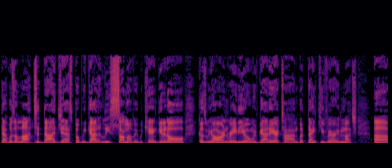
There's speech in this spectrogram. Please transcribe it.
that was a lot to digest, but we got at least some of it. We can't get it all because we are in radio and we've got airtime. But thank you very much uh,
